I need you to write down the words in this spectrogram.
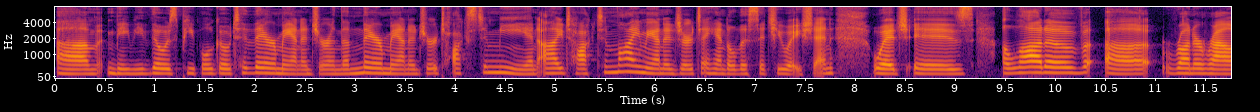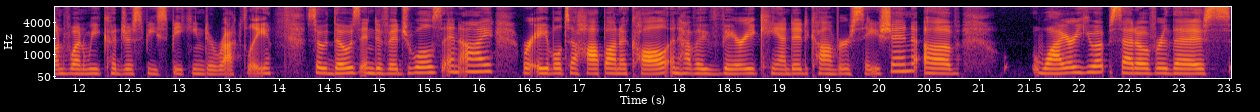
Um, maybe those people go to their manager, and then their manager talks to me, and I talk to my manager to handle the situation, which is a lot of uh, run around when we could just be speaking directly. So, those individuals and I were able to hop on a call and have a very candid conversation of why are you upset over this?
